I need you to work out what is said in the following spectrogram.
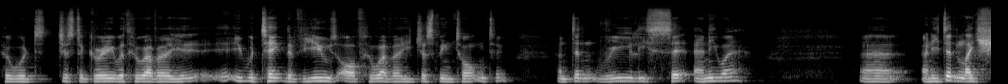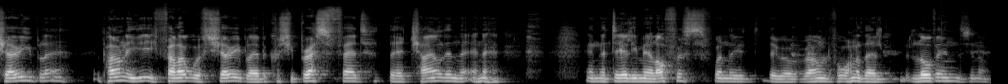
who would just agree with whoever he, he would take the views of whoever he'd just been talking to, and didn't really sit anywhere. Uh, and he didn't like Cherie Blair. Apparently, he fell out with Cherie Blair because she breastfed their child in the in a in the Daily Mail office when they, they were around for one of their love-ins, you know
